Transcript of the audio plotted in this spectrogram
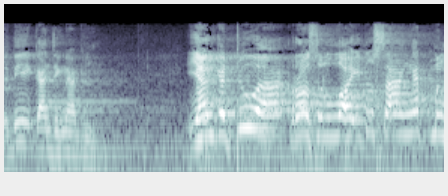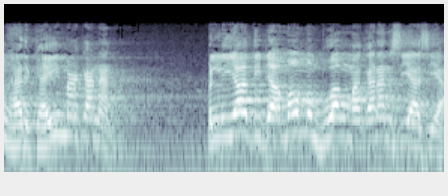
Jadi Kanjeng Nabi. Yang kedua, Rasulullah itu sangat menghargai makanan. Beliau tidak mau membuang makanan sia-sia.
